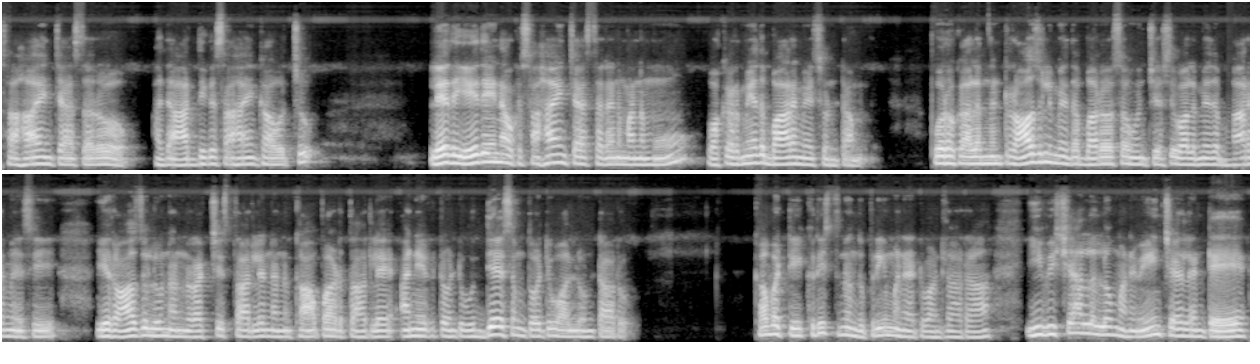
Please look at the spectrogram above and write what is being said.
సహాయం చేస్తారో అది ఆర్థిక సహాయం కావచ్చు లేదా ఏదైనా ఒక సహాయం చేస్తారని మనము ఒకరి మీద భారం వేసి ఉంటాం. పూర్వకాలం అంటే రాజుల మీద భరోసా ఉంచేసి వాళ్ళ మీద భారం వేసి ఈ రాజులు నన్ను రక్షిస్తారులే నన్ను కాపాడుతారులే అనేటువంటి ఉద్దేశంతో వాళ్ళు ఉంటారు. కాబట్టి క్రీస్తునందు ద్వారా ఈ విషయాలలో మనం ఏం చేయాలంటే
